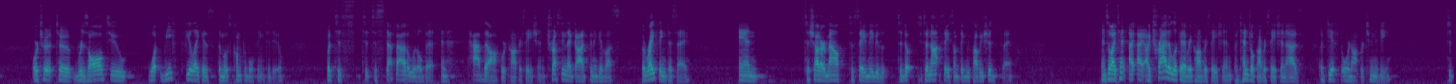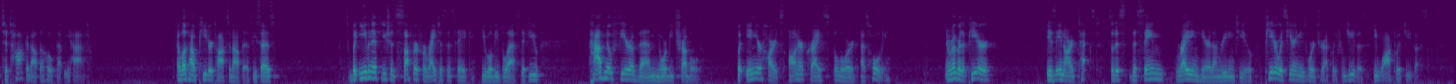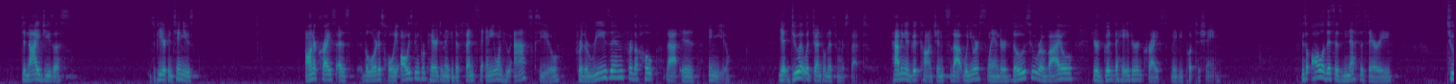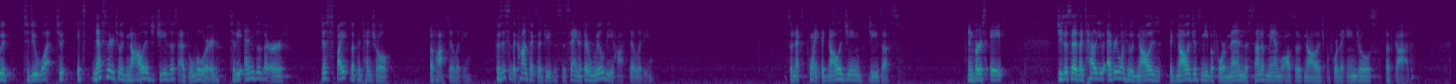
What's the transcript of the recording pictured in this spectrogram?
or to, to resolve to what we feel like is the most comfortable thing to do, but to, to, to step out a little bit and have the awkward conversation, trusting that God's going to give us the right thing to say, and to shut our mouth to say maybe to, do, to not say something we probably should say. And so I, tend, I, I, I try to look at every conversation, potential conversation, as a gift or an opportunity to, to talk about the hope that we have. I love how Peter talks about this. He says, But even if you should suffer for righteousness' sake, you will be blessed. If you have no fear of them, nor be troubled, but in your hearts honor Christ the Lord as holy. And remember that Peter is in our text. So this, this same writing here that I'm reading to you, Peter was hearing these words directly from Jesus. He walked with Jesus, denied Jesus. So Peter continues Honor Christ as the Lord is holy, always being prepared to make a defense to anyone who asks you for the reason for the hope that is in you. Yet do it with gentleness and respect, having a good conscience, so that when you are slandered, those who revile your good behavior in Christ may be put to shame. And so all of this is necessary to, to do what? To, it's necessary to acknowledge Jesus as Lord to the ends of the earth, despite the potential of hostility. Because this is the context that Jesus is saying that there will be hostility. So, next point acknowledging Jesus. In verse 8, Jesus says, I tell you, everyone who acknowledge, acknowledges me before men, the Son of Man will also acknowledge before the angels of God.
